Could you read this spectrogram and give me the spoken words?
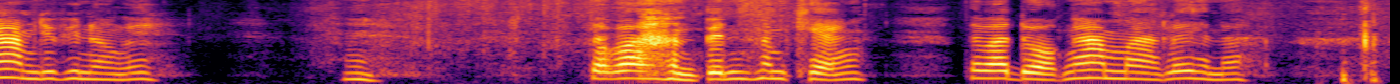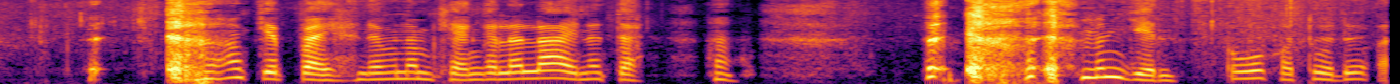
งามๆอยู่พี่น้องเอ้ยแต่ว่าหันเป็นน้ำแข็ง แต่ว่าดอกงามมากเลยเห็นไหมเอาเก็บไปเดี๋ยวมันน้ำแข็งกันละลายนะจ๊ะ มันเย็น โอ้ ขอโทษด้วยไอ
